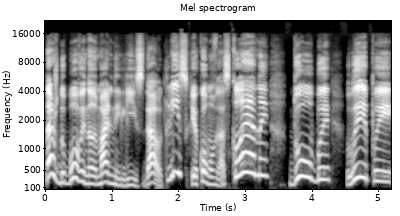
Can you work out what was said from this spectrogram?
наш дубовий нормальний ліс. Да? От Ліс, в якому в нас клени, дуби, липи,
